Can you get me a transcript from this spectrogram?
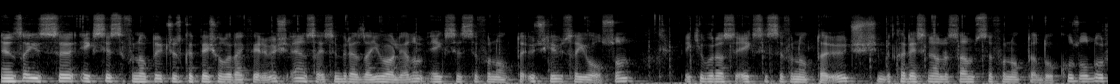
En sayısı eksi 0.345 olarak verilmiş. En sayısını biraz daha yuvarlayalım. Eksi 0.3 gibi bir sayı olsun. Peki burası eksi 0.3. Şimdi karesini alırsam 0.9 olur.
